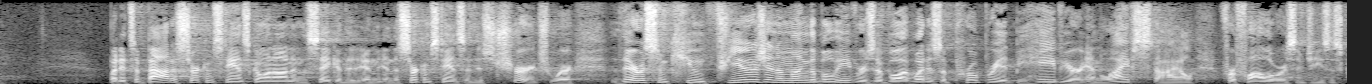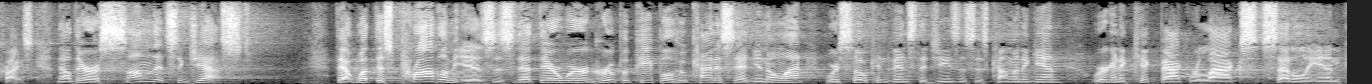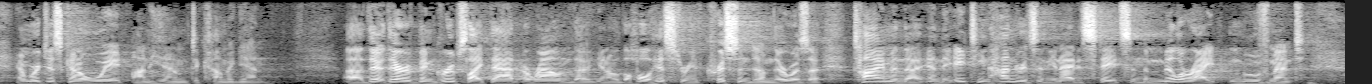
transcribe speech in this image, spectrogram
but it's about a circumstance going on in the sake of the, in, in, the circumstance of this church where there was some confusion among the believers of what, what is appropriate behavior and lifestyle for followers of Jesus Christ. Now, there are some that suggest that what this problem is is that there were a group of people who kind of said, you know what? We're so convinced that Jesus is coming again. We're going to kick back, relax, settle in, and we're just going to wait on him to come again. Uh, there, there have been groups like that around the, you know, the whole history of Christendom. There was a time in the, in the 1800s in the United States in the Millerite movement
